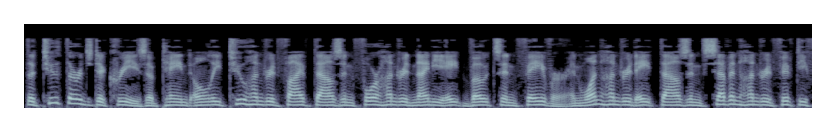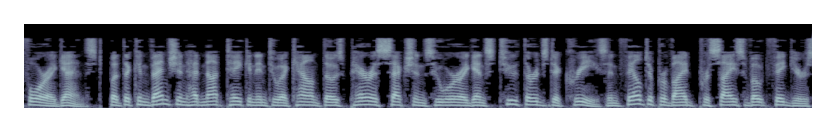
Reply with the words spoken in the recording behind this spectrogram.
The two-thirds decrees obtained only 205,498 votes in favor and 108,754 against, but the convention had not taken into account those Paris sections who were against two-thirds decrees and failed to provide precise vote figures.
